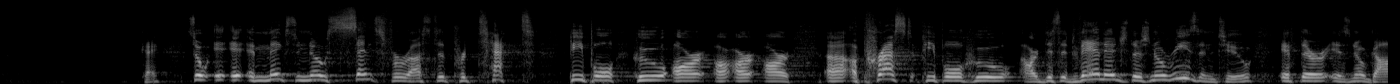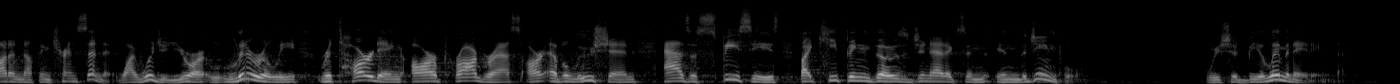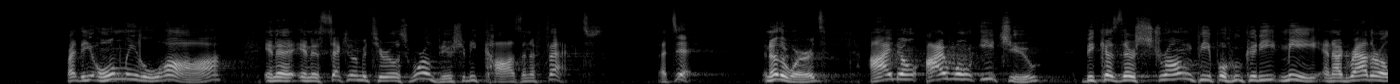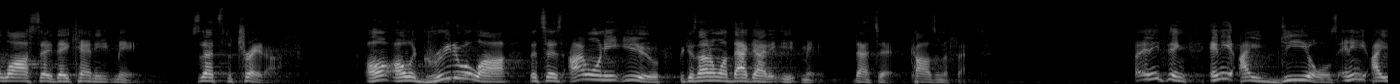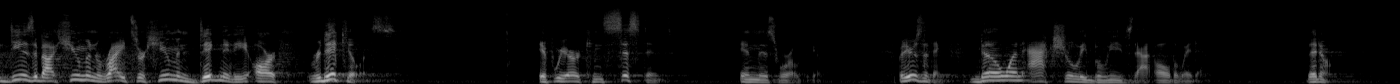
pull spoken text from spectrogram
Okay? So it, it, makes no sense for us to protect people who are, are, are, are uh, oppressed, people who are disadvantaged. There's no reason to if there is no God and nothing transcendent. Why would you? You are literally retarding our progress, our evolution as a species by keeping those genetics in, in the gene pool. We should be eliminating them. Right? The only law in a, in a secular materialist worldview should be cause and effect. That's it. In other words, I, don't, I won't eat you because there's strong people who could eat me, and I'd rather a law say they can't eat me. So that's the trade off. I'll, I'll, agree to a law that says I won't eat you because I don't want that guy to eat me. That's it, cause and effect. Anything, any ideals, any ideas about human rights or human dignity are ridiculous. If we are consistent in this worldview. But here's the thing no one actually believes that all the way down. They don't.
